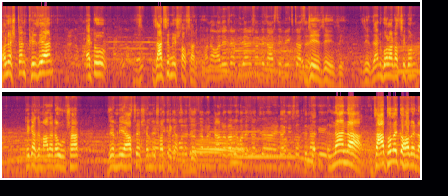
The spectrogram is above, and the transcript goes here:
হলস্টান ফিজিয়ান একটু জার্সি মিক্সড আছে আর কি। মানে সঙ্গে জার্সি মিক্সড আছে। জি জি জি জি। দেন গলাটা চিকন ঠিক আছে মাথাটা উষার যেমনি আছে সেমনি সব ঠিক আছে না না জাত হলেই তো হবে না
